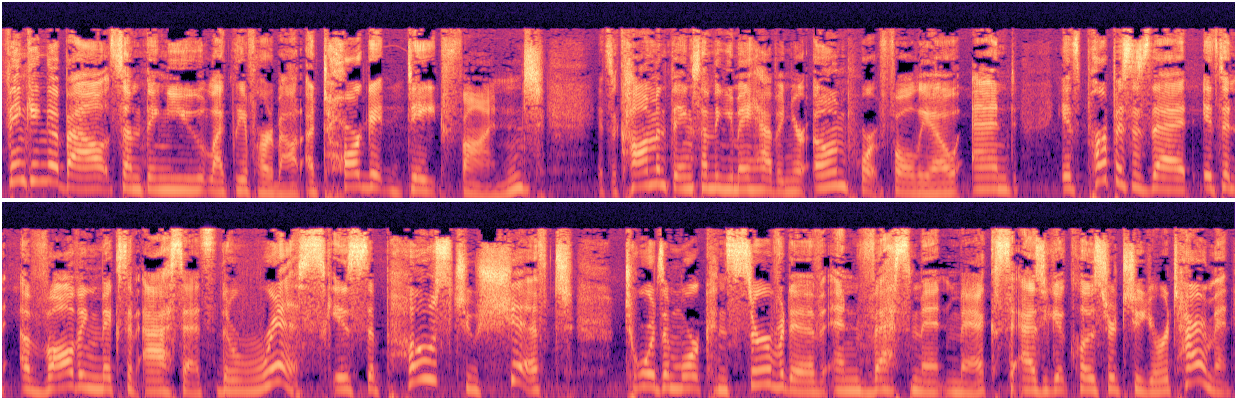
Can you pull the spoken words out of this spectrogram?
thinking about something you likely have heard about, a target date fund, it's a common thing, something you may have in your own portfolio. And its purpose is that it's an evolving mix of assets. The risk is supposed to shift towards a more conservative investment mix as you get closer to your retirement.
